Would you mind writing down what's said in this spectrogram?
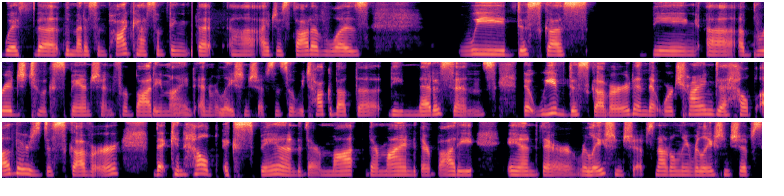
With the the medicine podcast, something that uh, I just thought of was we discuss being a, a, bridge to expansion for body mind and relationships. And so we talk about the the medicines that we've discovered and that we're trying to help others discover that can help expand their mo- their mind their body and their relationships. Not only relationships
